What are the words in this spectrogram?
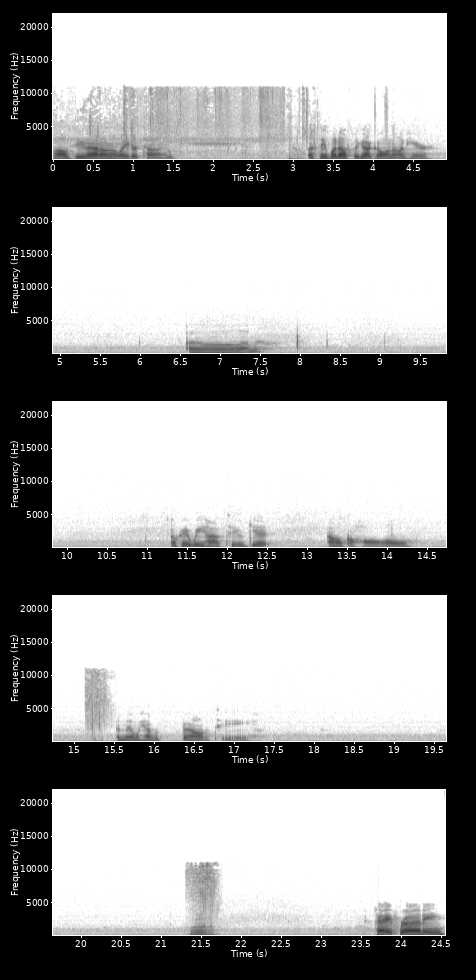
I'll do that on a later time. Let's see what else we got going on here. Um. Okay, we have to get alcohol, and then we have a bounty. Hmm. Hey, Freddy.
